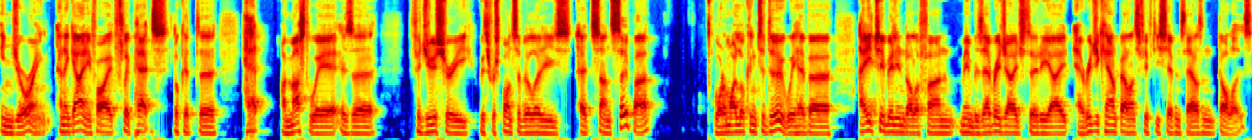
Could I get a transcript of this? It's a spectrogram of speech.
enduring. And again, if I flip hats, look at the hat I must wear as a fiduciary with responsibilities at Sunsuper, what am I looking to do? We have a $82 billion fund, members average age 38, average account balance $57,000.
